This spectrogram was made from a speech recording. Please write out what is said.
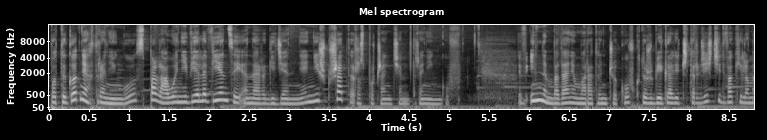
Po tygodniach treningu spalały niewiele więcej energii dziennie niż przed rozpoczęciem treningów. W innym badaniu maratończyków, którzy biegali 42 km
